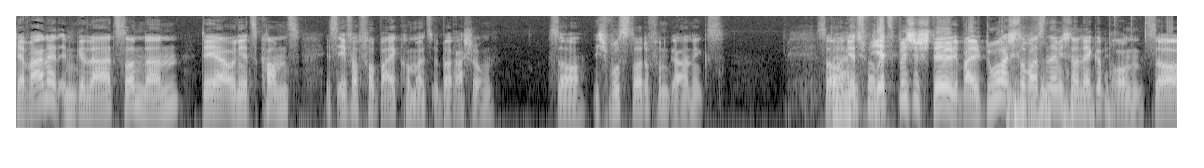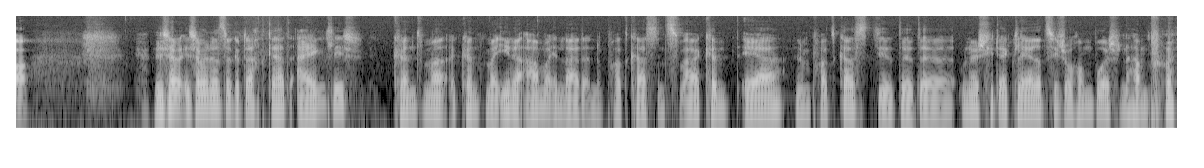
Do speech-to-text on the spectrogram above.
der war nicht eingeladen, sondern der, und jetzt kommt's, ist einfach vorbeikommen als Überraschung. So, ich wusste davon gar nichts. So, da und jetzt, jetzt bist du still, weil du hast sowas nämlich noch nicht gebrungen. So. Ich habe ich hab mir nur so gedacht gehabt, eigentlich könnte man, könnte man ihn einmal einladen in den Podcast. Und zwar könnte er im Podcast die, die, der Unterschied erklären zwischen Homburg und Hamburg.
